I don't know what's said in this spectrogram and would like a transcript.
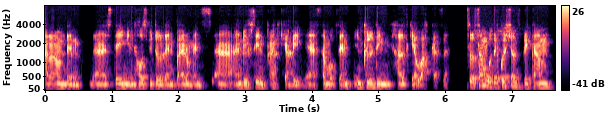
around them uh, staying in hospital environments. Uh, and we've seen practically uh, some of them, including healthcare workers. So some of the questions become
